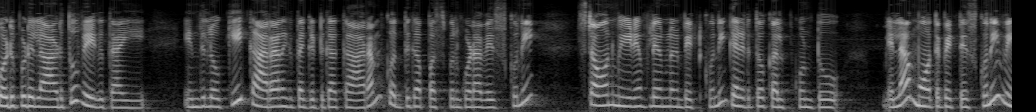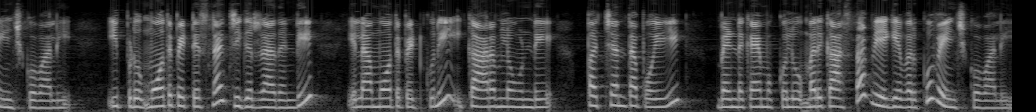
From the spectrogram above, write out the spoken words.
పొడిపొడిలాడుతూ వేగుతాయి. ఇందులోకి కారానికి తగ్గట్టుగా కారం కొద్దిగా పసుపును కూడా వేసుకుని స్టవ్ను మీడియం ఫ్లేమ్లో పెట్టుకుని గరిటతో కలుపుకుంటూ ఇలా మూత పెట్టేసుకుని వేయించుకోవాలి. ఇప్పుడు మూత పెట్టేసిన జిగురు రాదండి. ఇలా మూత పెట్టుకుని ఈ కారంలో ఉండే పచ్చంతా పోయి బెండకాయ ముక్కలు మరి కాస్త వేగే వరకు వేయించుకోవాలి.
